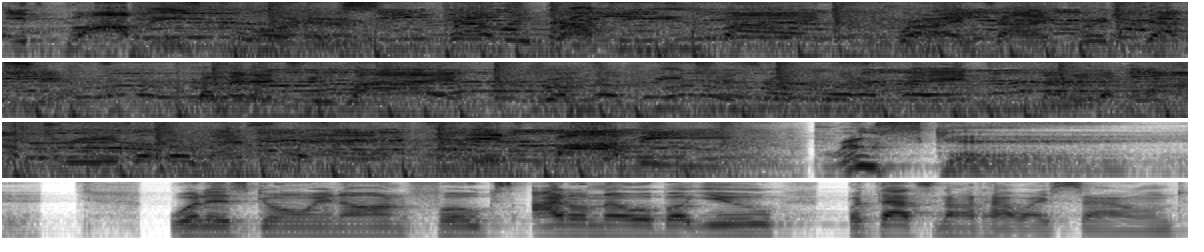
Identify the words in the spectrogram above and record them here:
It's Bobbie's Corner, proudly brought to you by Primetime Productions, coming at you live from the beaches of Winnipeg, under the palm trees of the West End. It's Bobbie Brewski. What is going on, folks? I don't know about you, but that's not how I sound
